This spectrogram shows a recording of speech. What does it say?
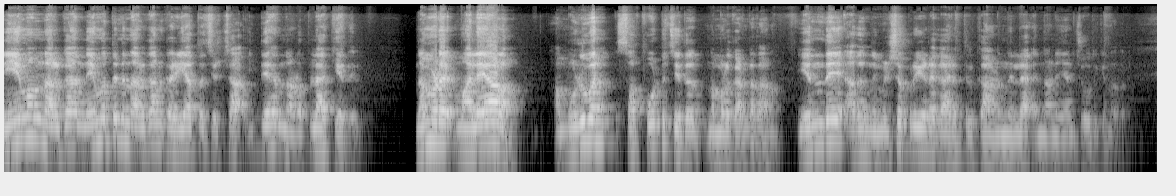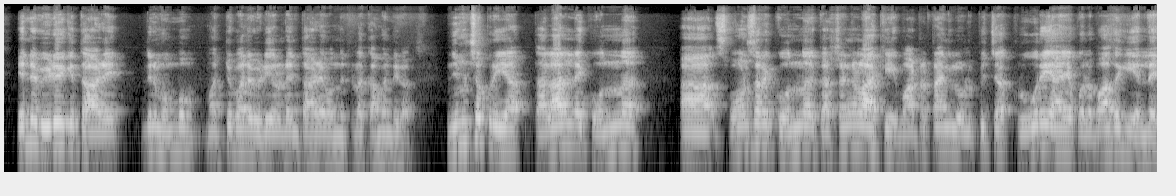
നിയമം നൽകാൻ നിയമത്തിന് നൽകാൻ കഴിയാത്ത ശിക്ഷ ഇദ്ദേഹം നടപ്പിലാക്കിയതിൽ നമ്മുടെ മലയാളം മുഴുവൻ സപ്പോർട്ട് ചെയ്ത് നമ്മൾ കണ്ടതാണ്. എന്തേ അത് നിമിഷപ്രിയയുടെ കാര്യത്തിൽ കാണുന്നില്ല എന്നാണ് ഞാൻ ചോദിക്കുന്നത്. എന്റെ വീഡിയോയ്ക്ക് താഴെ ഇതിനു മുമ്പും മറ്റു പല വീഡിയോകളുടെയും താഴെ വന്നിട്ടുള്ള കമന്റുകൾ നിമിഷപ്രിയ തലാലിനെ കൊന്ന് സ്പോൺസറെ കൊന്ന് കഷങ്ങളാക്കി വാട്ടർ ടാങ്കിൽ ഒളിപ്പിച്ച ക്രൂരയായ കൊലപാതകിയല്ലേ?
